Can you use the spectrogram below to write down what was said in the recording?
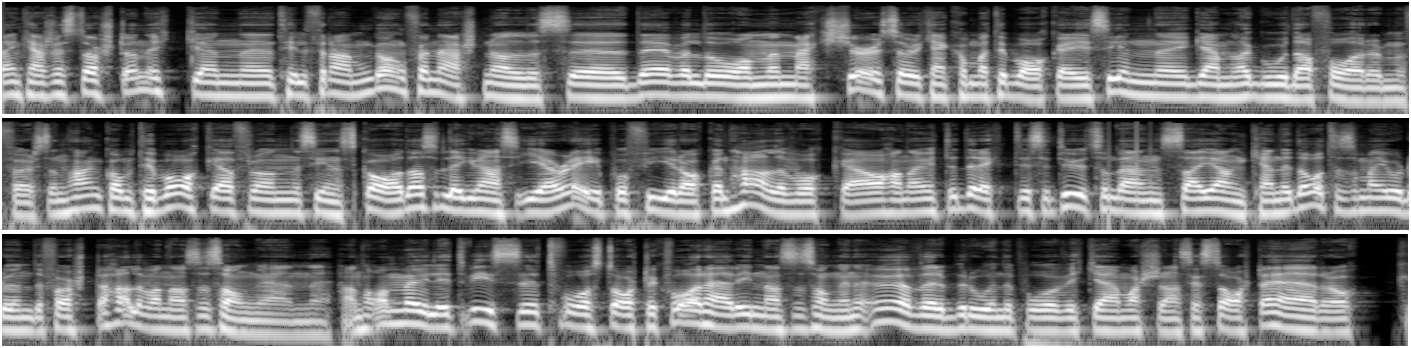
Den kanske största nyckeln eh, till framgång för Nationals, eh, det är väl då om Max Scherzer kan komma tillbaka i sin eh, gamla goda form, för sen han kom tillbaka från sin skada så ligger hans ERA på 4,5 och ja, han har ju inte direkt sett ut som den Cy Young-kandidaten som han gjorde under första halvan av säsongen. Han har möjligtvis två starter kvar här innan säsongen är över beroende på vilka matcher han ska starta här och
